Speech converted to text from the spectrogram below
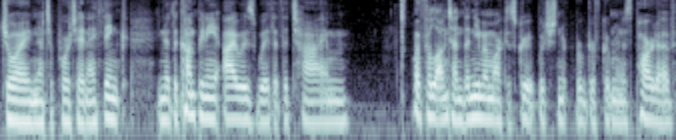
join Net-a-Porter. And I think, you know, the company I was with at the time but for a long time, the Neiman Marcus Group, which Bergdorf Goodman is part of,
